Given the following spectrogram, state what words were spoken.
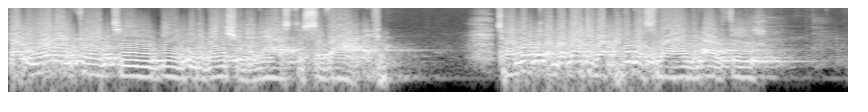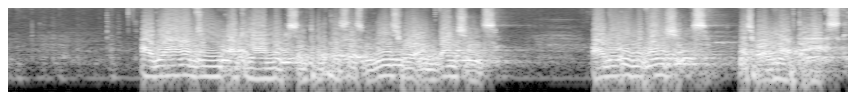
But in order for it to be an innovation, it has to survive. So I'll, look, I'll go back to that previous slide of the ideology, economics, and political system. These were inventions. Are they innovations? That's what we have to ask.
